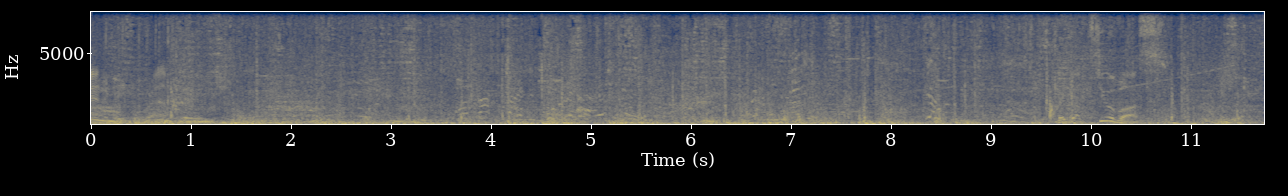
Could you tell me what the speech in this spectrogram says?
Enemy rampage. They got two of us.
